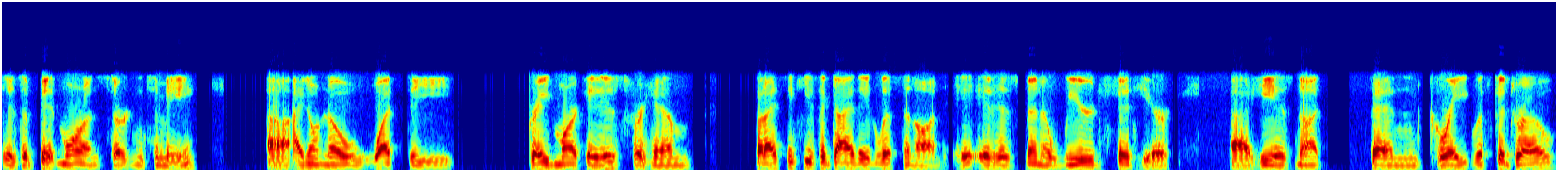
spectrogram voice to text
is a bit more uncertain to me. Uh, I don't know what the trade market is for him but I think he's a guy they'd listen on. It, it has been a weird fit here. Uh, he has not been great with Gaudreau.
